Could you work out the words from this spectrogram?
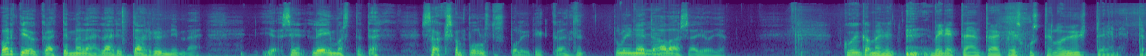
vartioikaa, että mä lähde taas rynnimään. Ja se leimasi tätä Saksan puolustuspolitiikkaa. Tuli Kyllä. näitä alasajoja. Kuinka me nyt vedetään tämä keskustelu yhteen, että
